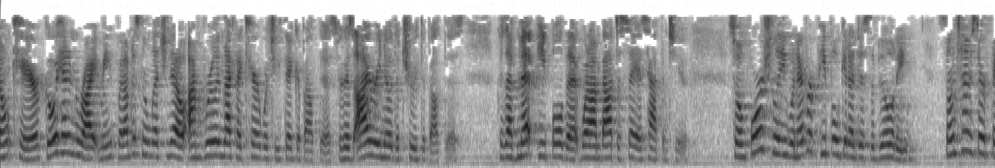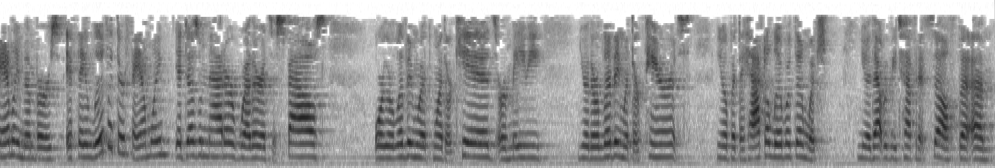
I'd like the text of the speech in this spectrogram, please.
don't care. Go ahead and write me, but I'm just going to let you know, I'm really not going to care what you think about this, because I already know the truth about this. Because I've met people that what I'm about to say has happened to. So unfortunately, whenever people get a disability, sometimes their family members, if they live with their family, it doesn't matter whether it's a spouse, or they're living with one of their kids, or maybe you know, they're living with their parents, you know, but they have to live with them, which, you know, that would be tough in itself. But, um,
